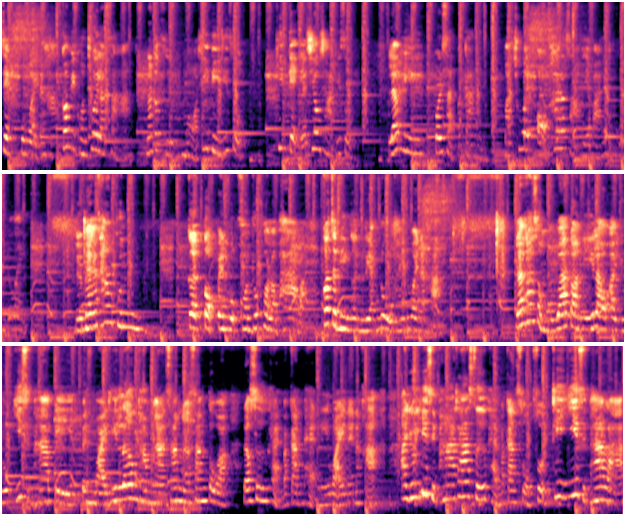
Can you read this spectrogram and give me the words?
เจ็บป่วยนะคะ ก็มีคนช่วยรักษา นั่นก็คือหมอที่ดีที่สุด ที่เก่งและเชี่ยวชาญที่สุด แล้วมีบริษัทประกันมาช่วยออกค่ารักษาพยาบาลให้กับคุณด้วย หรือแม้กระทั่งคุณเกิดตกเป็นบุคคลทุกพลภาพอะก็จะมีเงินเลี้ยงดูให้ด้วยนะคะ แล้วถ้าสมมุติว่าตอนนี้เราอายุ 25 ปี เป็นวัยที่เริ่มทำงานสร้างเนื้อสร้างตัว แล้วซื้อแผนประกันแผนนี้ไว้เนี่ยนะคะ อายุ 25 ถ้าซื้อแผนประกันสูงสุดที่ 25 ล้าน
